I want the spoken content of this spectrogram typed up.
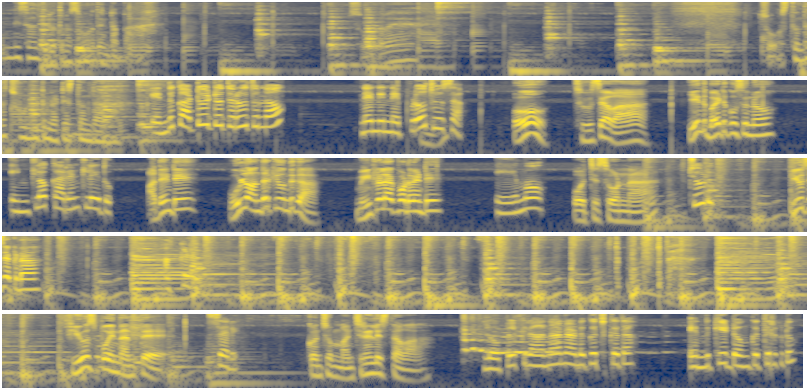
ఎన్నిసార్లు తిరుగుతున్నా చూడదేంటబ్బా చూడవే చూస్తుందా చూడనట్టు నటిస్తుందా? ఎందుకు అటు ఇటు తిరుగుతున్నావు? నేను నిన్నెప్పుడో చూసా. ఓ చూసావా? ఏంది బయట కూర్చున్నావు? ఇంట్లో కరెంట్ లేదు. అదేంటి? ఊళ్ళో అందరికీ ఉందిగా. మీ ఇంట్లో లేకపోవడం ఏంటి? ఏమో. వచ్చి చూడనా? చూడు. ఫ్యూజ్ ఎక్కడా? అక్కడ. ఫ్యూజ్ పోయింది అంతే సరే. కొంచెం మంచినీళ్ళు ఇస్తావా? లోపలికి రానా అని అడగొచ్చు కదా. ఎందుకీ డొంక తిరుగుడు?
